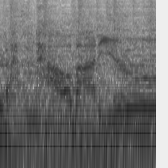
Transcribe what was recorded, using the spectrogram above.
how about you?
